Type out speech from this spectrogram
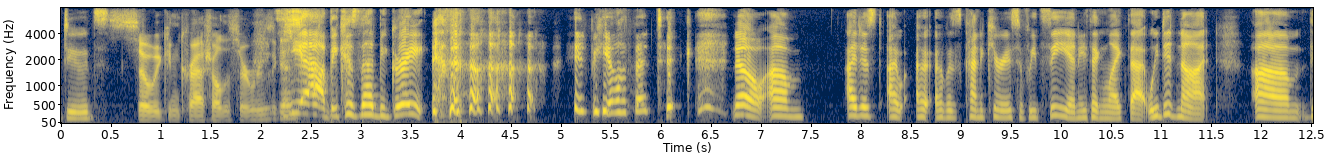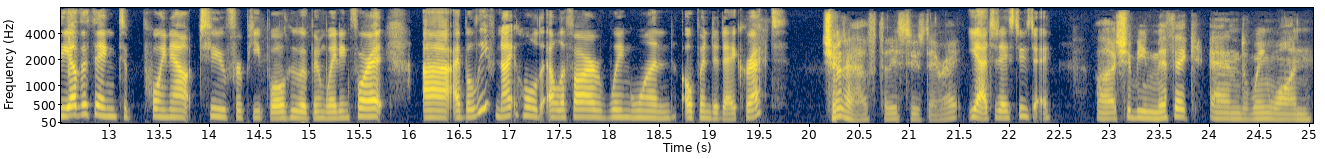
dudes So we can crash all the servers again. yeah because that'd be great. It'd be authentic. No um i just i i, I was kind of curious if we'd see anything like that. We did not um the other thing to point out too for people who have been waiting for it uh i believe nighthold lfr wing 1 opened today correct Should have. Today's Tuesday, right? yeah today's tuesday Uh, it should be Mythic and Wing One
